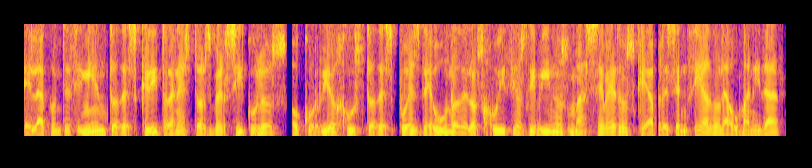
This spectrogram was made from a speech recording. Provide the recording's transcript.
El acontecimiento descrito en estos versículos ocurrió justo después de uno de los juicios divinos más severos que ha presenciado la humanidad,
